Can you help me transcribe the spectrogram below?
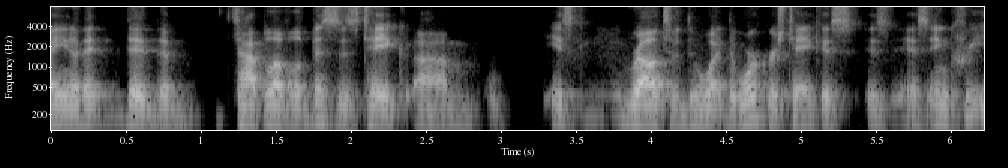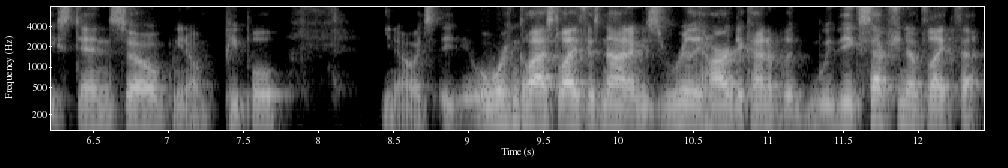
uh, you know, that the, the top level of businesses take um, is relative to what the workers take is, is is increased, and so you know people, you know, it's it, working class life is not. I mean, it's really hard to kind of, with the exception of like the,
